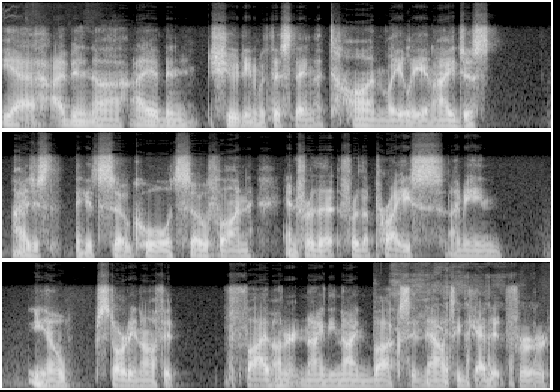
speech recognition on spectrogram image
Yeah, I've been uh, I have been shooting with this thing a ton lately, and I just I just think it's so cool. It's so fun, and for the for the price, I mean, you know, starting off at five hundred ninety nine bucks, and now to get it for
